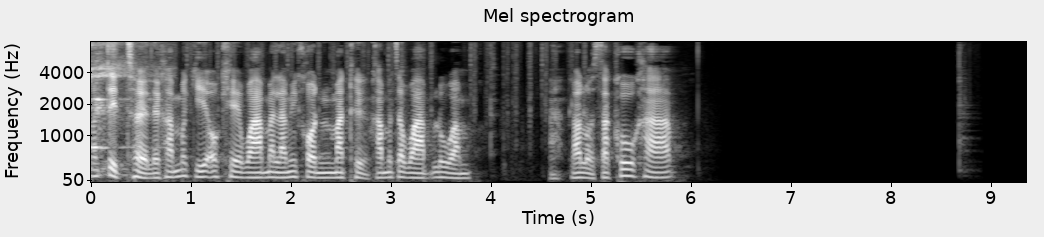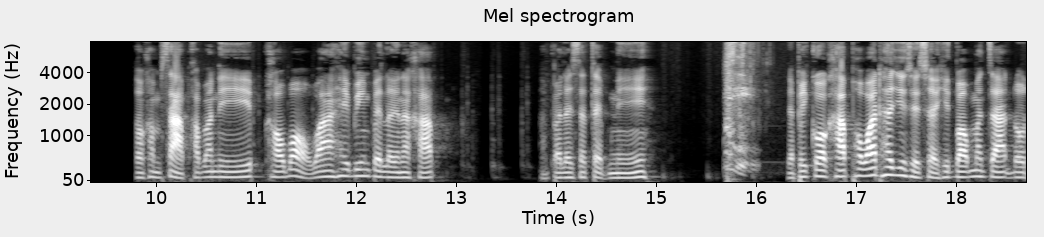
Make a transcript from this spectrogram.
มันติดเฉยเลยครับเมื่อกี้ โอเควาร์ปมาแล้วมีคนมาถึงครับมันจะวาร์ปรวม อะเราโหลดสักครู่ครับ ตัวคำสาปครับอันนี้เขาบอกว่าให้วิ่งไปเลยนะครับอะไปเลยสเต็ปนี้ อย่าไปกลัวครับ เพราะว่าถ้ายืนเฉยๆฮิตบ็อกมันจะโดน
